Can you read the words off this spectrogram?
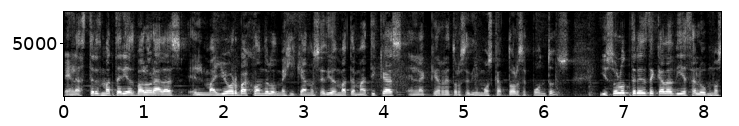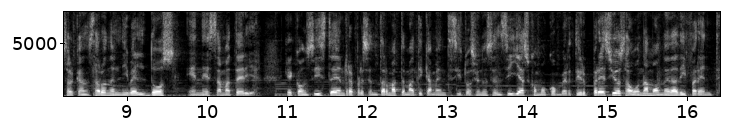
En las tres materias valoradas, el mayor bajón de los mexicanos se dio en matemáticas, en la que retrocedimos 14 puntos, y solo 3 de cada 10 alumnos alcanzaron el nivel 2 en esa materia, que consiste en representar matemáticamente situaciones sencillas como convertir precios a una moneda diferente.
